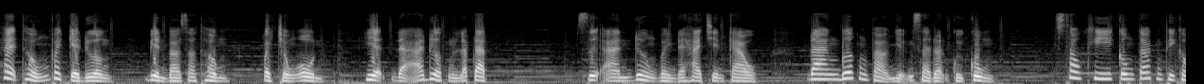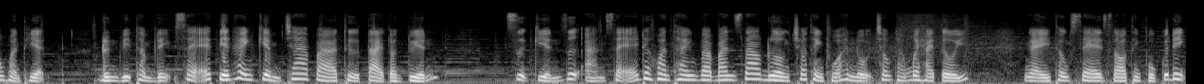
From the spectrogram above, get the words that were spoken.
Hệ thống vạch kẻ đường, biển báo giao thông, vạch chống ồn hiện đã được lắp đặt. Dự án đường vành đai 2 trên cao đang bước vào những giai đoạn cuối cùng. Sau khi công tác thi công hoàn thiện, đơn vị thẩm định sẽ tiến hành kiểm tra và thử tải toàn tuyến. Dự kiến dự án sẽ được hoàn thành và bàn giao đường cho thành phố Hà Nội trong tháng 12 tới, ngày thông xe do thành phố quyết định.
